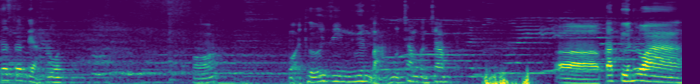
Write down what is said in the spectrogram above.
rất rất đẹp luôn. Đó. Mọi thứ zin nguyên bản 100 phần trăm. Ờ, các tuyến loa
